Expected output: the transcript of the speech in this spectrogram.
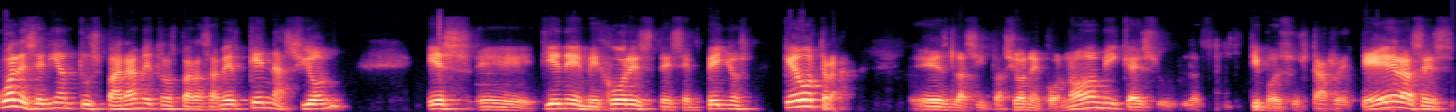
¿Cuáles serían tus parámetros para saber qué nación es, eh, tiene mejores desempeños que otra? Es la situación económica, es el tipo de sus carreteras, es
